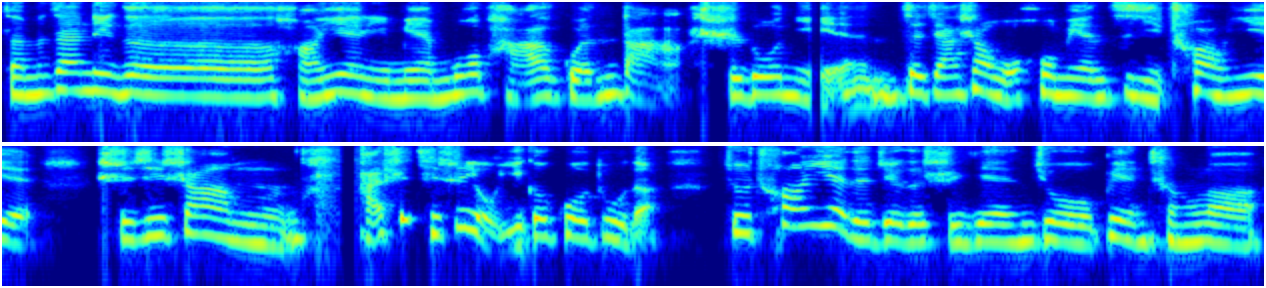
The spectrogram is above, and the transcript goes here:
咱们在那个行业里面摸爬滚打十多年，再加上我后面自己创业，实际上还是其实有一个过渡的，就创业的这个时间就变成了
